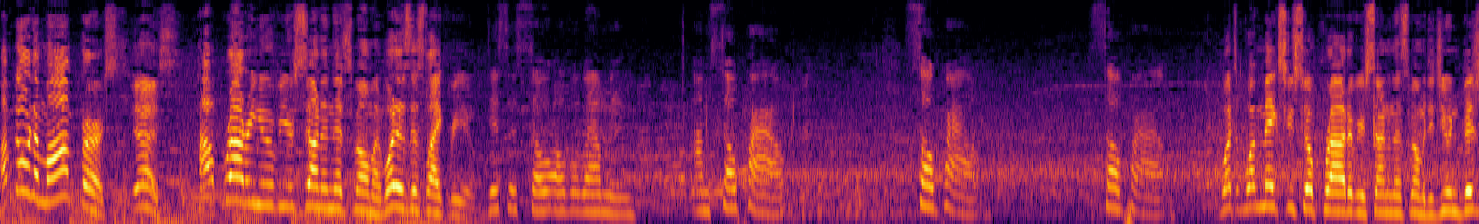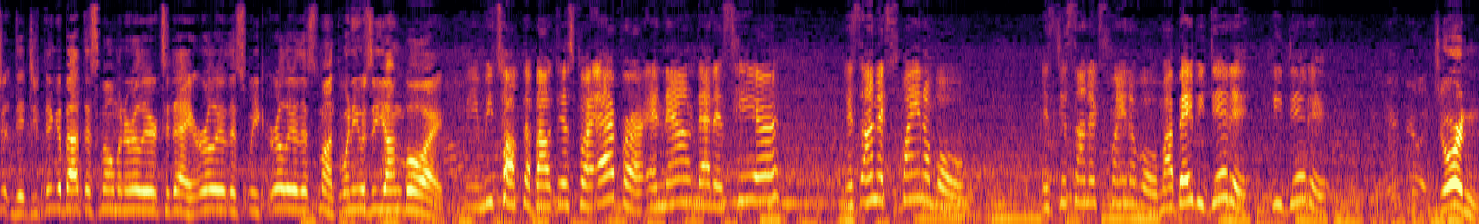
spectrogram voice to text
I'm going to mom first. Yes. How proud are you of your son in this moment? What is this like for you? This is so overwhelming. I'm so proud. So proud. So proud. What what makes you so proud of your son in this moment? Did you envision? Did you think about this moment earlier today, earlier this week, earlier this month, when he was a young boy? I mean, we talked about this forever, and now that it's here, it's unexplainable. It's just unexplainable. My baby did it. He did it. Jordan,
